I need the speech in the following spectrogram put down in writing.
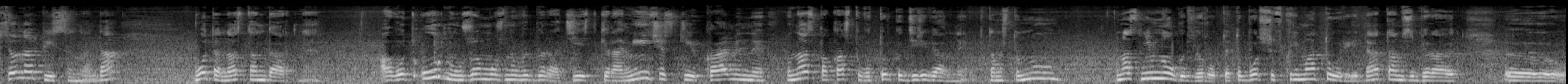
Все написано, да. Вот она стандартная. А вот урну уже можно выбирать. Есть керамические, каменные. У нас пока что вот только деревянные. Потому что, ну, у нас немного берут. Это больше в крематории, да, там забирают э,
